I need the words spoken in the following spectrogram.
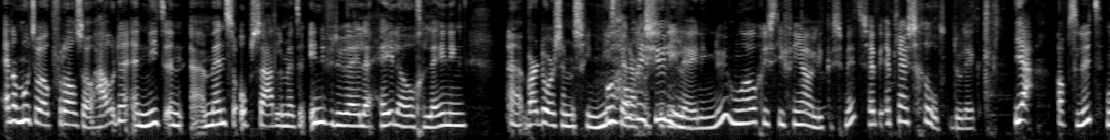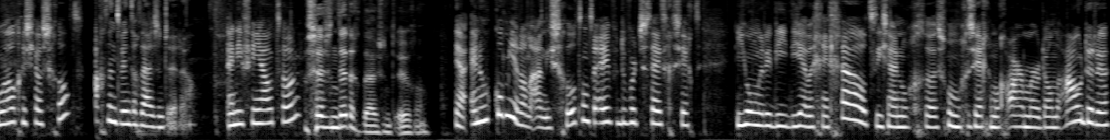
En dat moeten we ook vooral zo houden. En niet een, eh, mensen opzadelen met een individuele hele hoge lening... eh, waardoor ze misschien niet Hoe verder hoog gaan is jullie lening nu? Hoe hoog is die van jou, Lieke Smit? Heb, heb jij schuld, bedoel ik? Ja, absoluut. Hoe hoog is jouw schuld? 28.000 euro. En die van jou, Toon? 36.000 euro. Ja, en hoe kom je dan aan die schuld? Want even, er wordt steeds gezegd, die jongeren die, die hebben geen geld. Die zijn nog, eh, sommigen zeggen nog armer dan de ouderen.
